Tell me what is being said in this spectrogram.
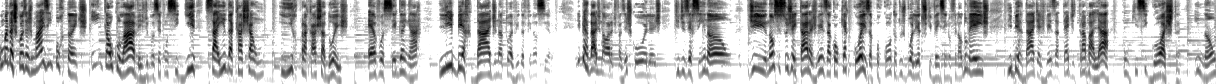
Uma das coisas mais importantes e incalculáveis de você conseguir sair da caixa 1 e ir para a caixa 2 é você ganhar liberdade na tua vida financeira. Liberdade na hora de fazer escolhas, de dizer sim e não, de não se sujeitar às vezes a qualquer coisa por conta dos boletos que vencem no final do mês, liberdade às vezes até de trabalhar com o que se gosta e não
